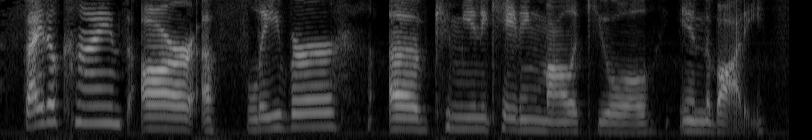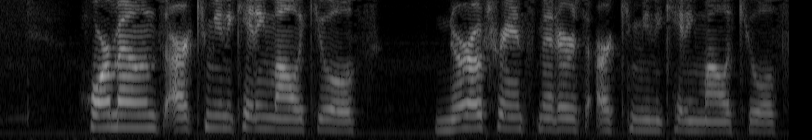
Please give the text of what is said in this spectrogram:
Cytokines are a flavor of communicating molecule in the body. Hormones are communicating molecules. Neurotransmitters are communicating molecules.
